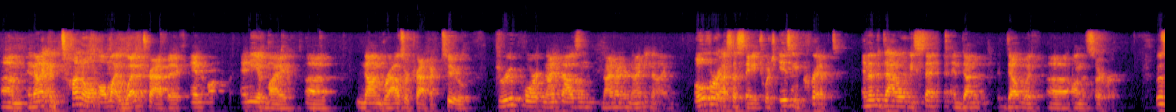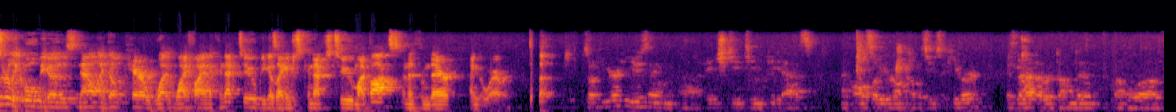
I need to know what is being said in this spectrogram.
Um, and then I can tunnel all my web traffic and any of my uh, non-browser traffic too through port 9999 over SSH, which is encrypted, and then the data will be sent and done dealt with uh, on the server. This is really cool because now I don't care what Wi-Fi I connect to because I can just connect to my box, and then from there I can go wherever. So if you're using uh, HTTPS and also you're on OSU Secure, is that a redundant level of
